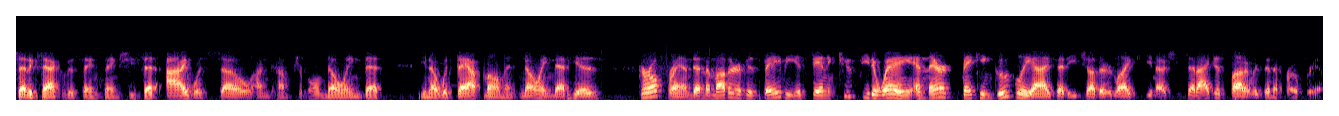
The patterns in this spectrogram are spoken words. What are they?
said exactly the same thing. She said, "I was so uncomfortable knowing that, you know, with that moment, knowing that his girlfriend and the mother of his baby is standing two feet away and they're making googly eyes at each other, like, you know, she said, I just thought it was inappropriate."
